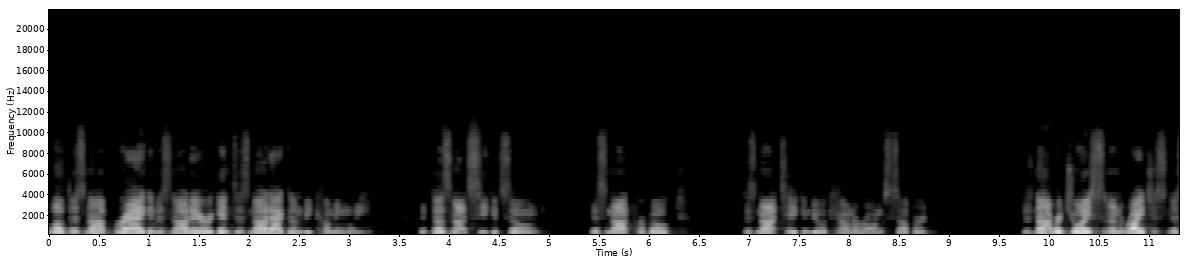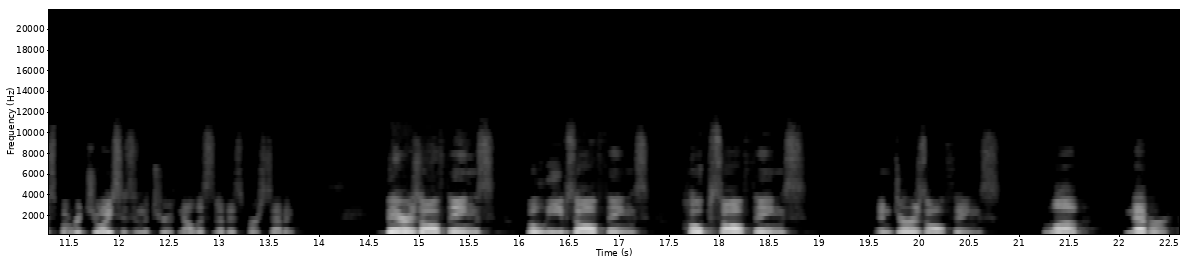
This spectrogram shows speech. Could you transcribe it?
Love does not brag and is not arrogant, does not act unbecomingly. It does not seek its own, is not provoked, does not take into account a wrong suffered, does not rejoice in unrighteousness, but rejoices in the truth. Now listen to this, verse 7. Bears all things, believes all things, hopes all things, endures all things. Love never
